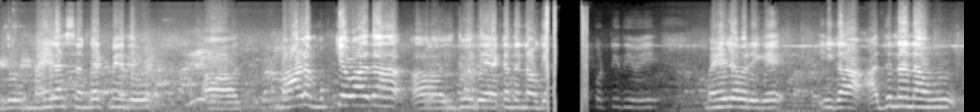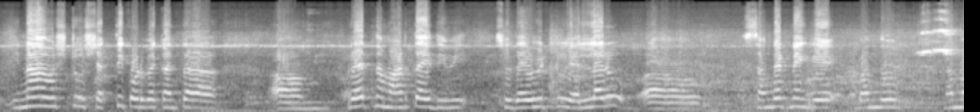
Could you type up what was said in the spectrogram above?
ಇದು ಮಹಿಳಾ ಸಂಘಟನೆದು ಬಹಳ ಮುಖ್ಯವಾದ ಇದು ಇದೆ. ಯಾಕಂದ್ರೆ ನಾವು ಕೊಟ್ಟಿದ್ದೀವಿ ಮಹಿಳೆಯರಿಗೆ ಈಗ ಅದನ್ನು ನಾವು ಇನ್ನಷ್ಟು ಶಕ್ತಿ ಕೊಡಬೇಕಂತ ಪ್ರಯತ್ನ ಮಾಡ್ತಾ ಇದ್ದೀವಿ. ಸೊ ದಯವಿಟ್ಟು ಎಲ್ಲರೂ ಸಂಘಟನೆಗೆ ಬಂದು ನಮ್ಮ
